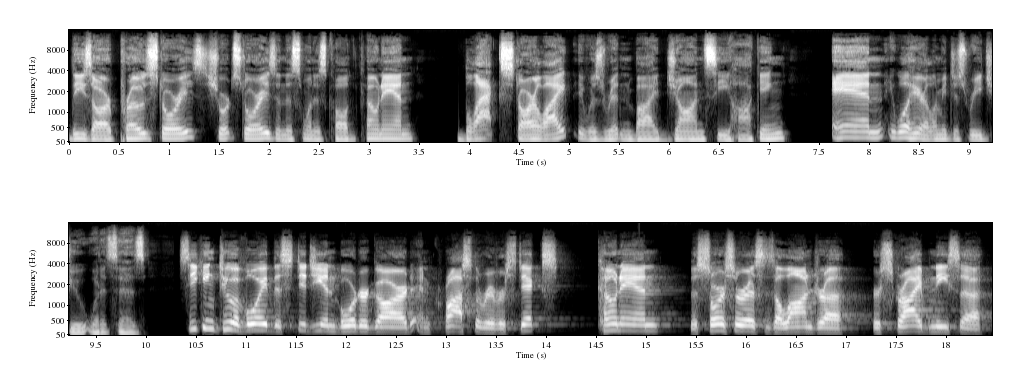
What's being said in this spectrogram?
These are prose stories, short stories, and this one is called Conan Black Starlight. It was written by John C. Hocking. And well, here, let me just read you what it says. Seeking to avoid the Stygian border guard and cross the river Styx, Conan, the sorceress Zalandra, her scribe Nisa,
